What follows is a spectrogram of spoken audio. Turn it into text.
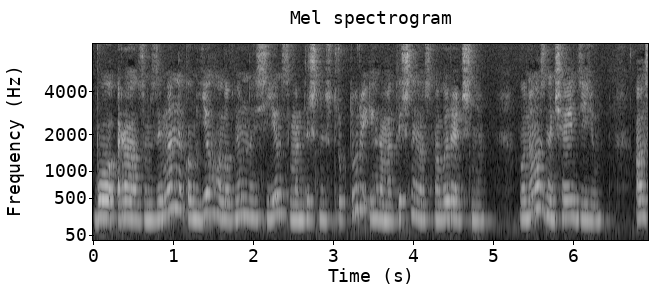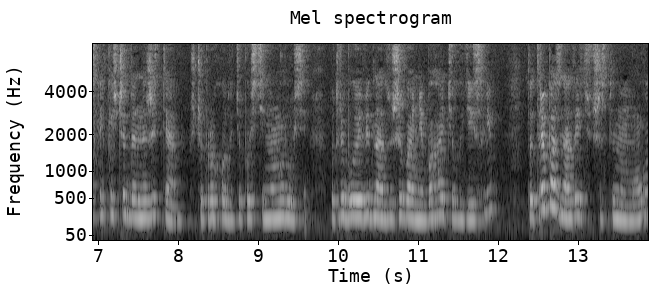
бо разом з іменником є головним носієм семантичної структури і граматичної основи речення. Воно означає дію. А оскільки щоденне життя, що проходить у постійному русі, потребує від нас вживання багатьох дієслів, то треба знати цю частину мови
